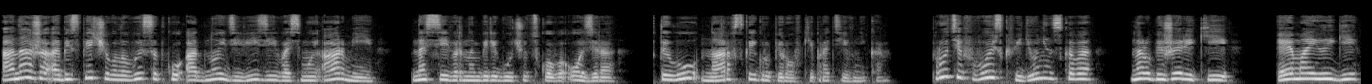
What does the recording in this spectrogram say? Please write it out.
Она же обеспечивала высадку одной дивизии 8-й армии на северном берегу Чудского озера в тылу Нарвской группировки противника. Против войск Федюнинского на рубеже реки Эмайыги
